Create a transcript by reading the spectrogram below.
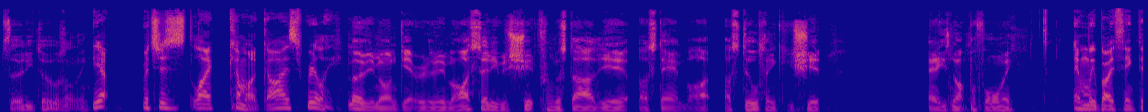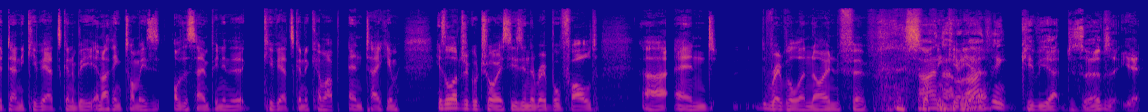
32 or something. Yep. Which is like, come on, guys, really? Move him on, get rid of him. I said he was shit from the start of the year. I stand by it. I still think he's shit, and he's not performing. And we both think that Danny Kvyat's going to be, and I think Tommy's of the same opinion that Kvyat's going to come up and take him. He's a logical choice. He's in the Red Bull fold, uh, and Red Bull are known for Saying swapping that, I don't think Kvyat deserves it yet.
